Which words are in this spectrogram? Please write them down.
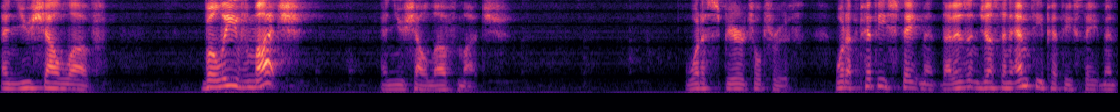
and you shall love. Believe much, and you shall love much. What a spiritual truth. What a pithy statement. That isn't just an empty pithy statement,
